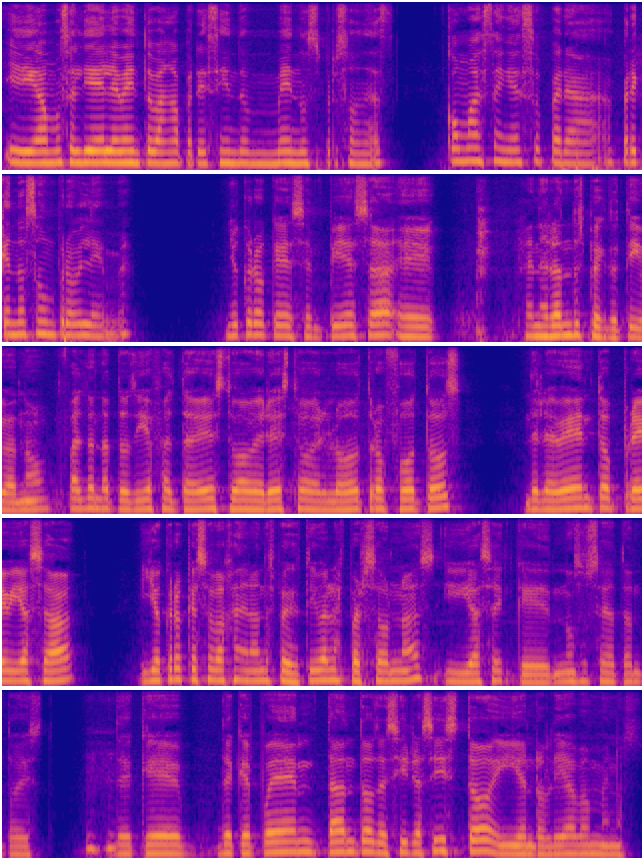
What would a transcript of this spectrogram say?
y digamos el día del evento van apareciendo menos personas. ¿Cómo hacen eso para, para que no sea un problema? Yo creo que se empieza eh, generando expectativa, ¿no? Faltan tantos días, falta esto, va a haber esto, a haber lo otro, fotos del evento previas a y yo creo que eso va generando expectativa en las personas y hace que no suceda tanto esto. de, que, de que pueden tanto decir asisto y en realidad van menos.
